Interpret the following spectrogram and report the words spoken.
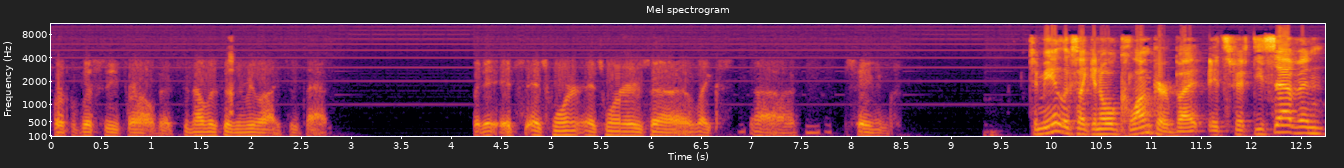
for publicity for Elvis, and Elvis doesn't realize is that. But it, it's it's Warner it's Warner's uh, like uh, savings. To me, it looks like an old clunker, but it's 57.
